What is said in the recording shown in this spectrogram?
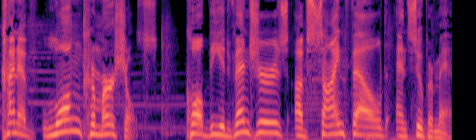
kind of long commercials called The Adventures of Seinfeld and Superman.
